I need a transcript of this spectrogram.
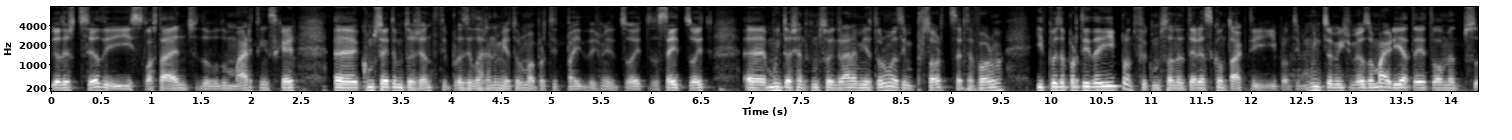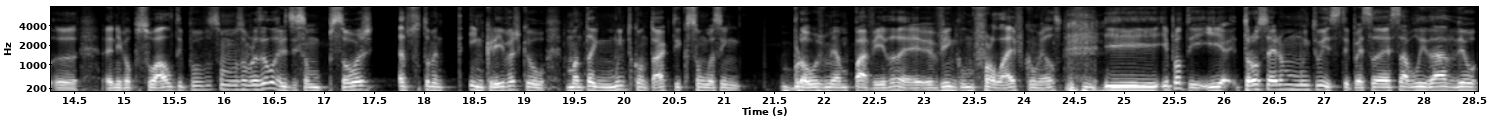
eu desde cedo, e isso lá está antes do, do marketing sequer, uh, comecei a ter muita gente, tipo, brasileira na minha turma, a partir de pai, 2018, 17, 18, uh, muita gente começou a entrar na minha turma, assim, por sorte, de certa forma, e depois a partir daí, pronto, fui começando a ter esse contacto e, e pronto, e muitos amigos meus, a maioria até atualmente uh, a nível pessoal, tipo, são, são brasileiros e são pessoas absolutamente incríveis que eu mantenho muito contacto e que são assim bros mesmo para a vida, é vínculo-me for life com eles e, e, pronto, e, e trouxeram-me muito isso, tipo, essa, essa habilidade de eu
